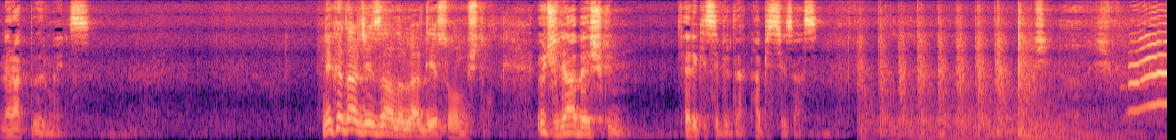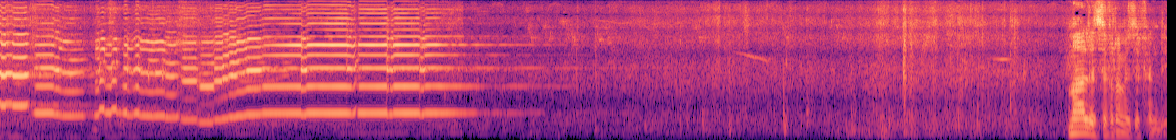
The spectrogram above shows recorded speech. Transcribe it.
Merak buyurmayınız. Ne kadar ceza alırlar diye sormuştum. Üç ila beş gün. Her ikisi birden hapis cezası. Maalesef Ramiz Efendi.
